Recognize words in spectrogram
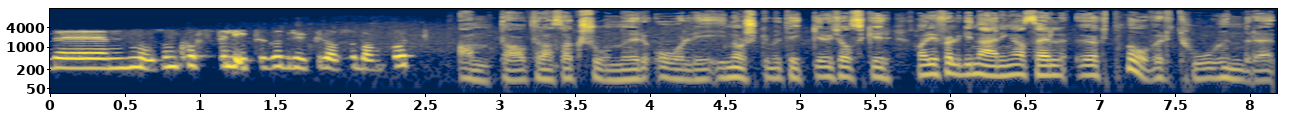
noe som koster lite, så bruker du også bankkort. Antall transaksjoner årlig i norske butikker og kiosker har ifølge næringa selv økt med over 200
